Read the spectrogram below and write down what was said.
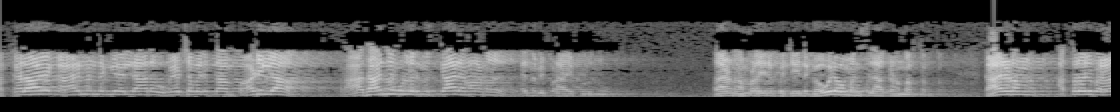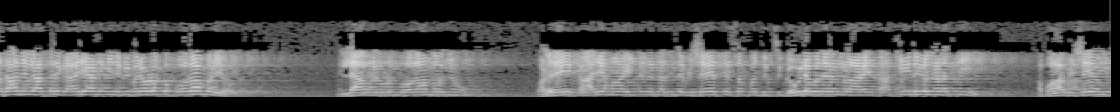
തക്കതായ കാരണമുണ്ടെങ്കിലല്ലാതെ ഉപേക്ഷ വരുത്താൻ പാടില്ല. പ്രാധാന്യമുള്ളൊരു നിസ്കാരമാണ് എന്ന് അഭിപ്രായപ്പെടുന്നു അതാണ് നമ്മളതിനെപ്പറ്റി അതിന്റെ ഗൗരവം മനസ്സിലാക്കണം എന്നർത്ഥം കാരണം അത്ര ഒരു പ്രാധാന്യമില്ലാത്തൊരു കാര്യമാണെങ്കിൽ നബി പരോടൊക്കെ പോകാൻ പറയോ? എല്ലാവരോടും പോകാൻ പറഞ്ഞു. വളരെ കാര്യമായിട്ട് തന്നെ അതിന്റെ വിഷയത്തെ സംബന്ധിച്ച് ഗൗരവതരങ്ങളായ താക്കീതുകൾ നടത്തി. അപ്പൊ ആ വിഷയം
